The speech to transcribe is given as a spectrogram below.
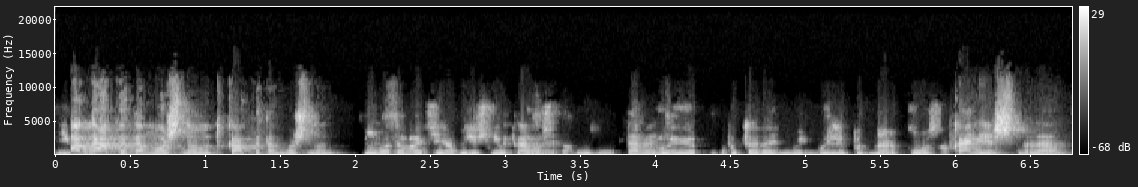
неправда. А как это можно, вот как это можно Ну вот давайте я объясню доказать. просто. Давайте. Вы когда-нибудь были под наркозом? Конечно, да.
